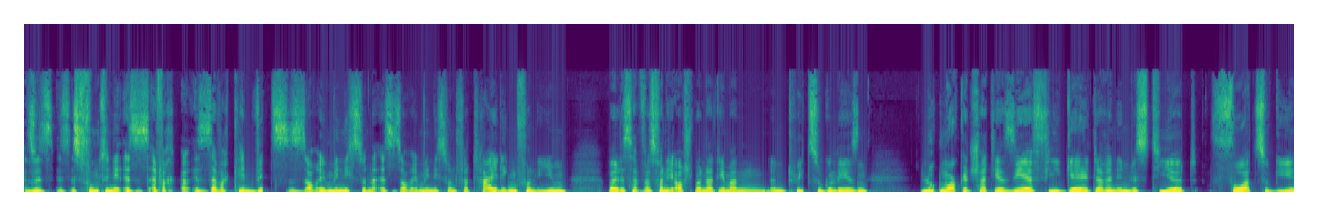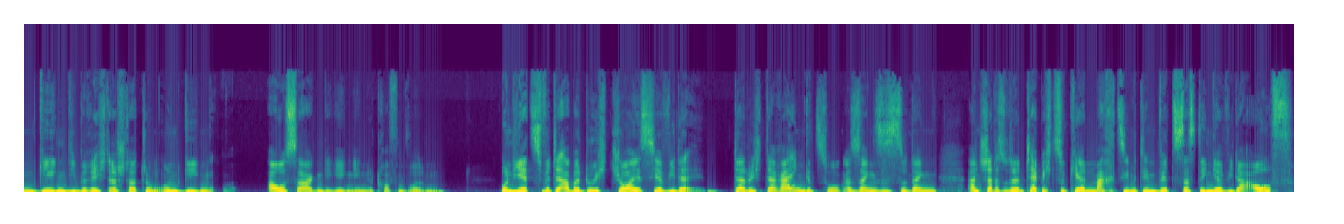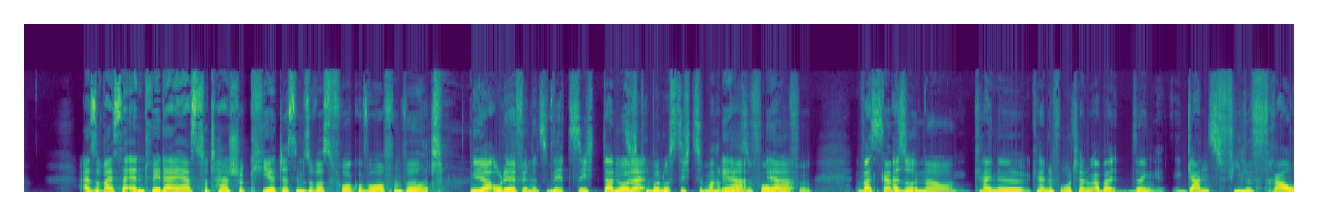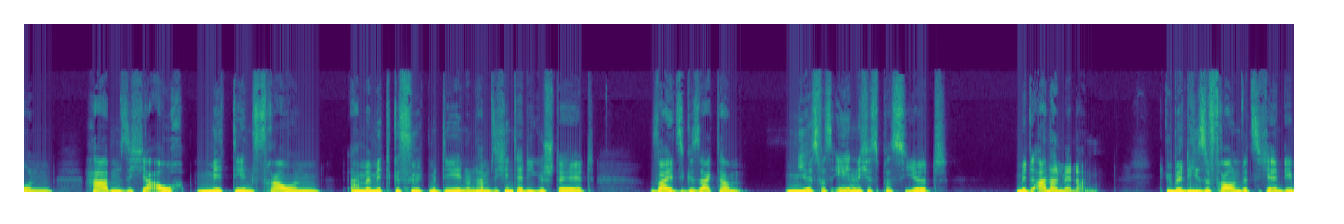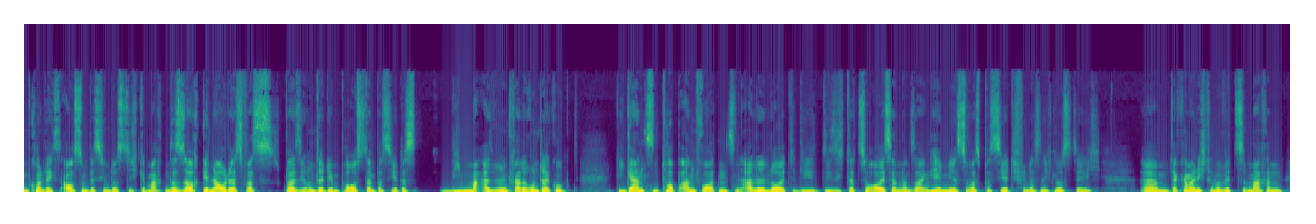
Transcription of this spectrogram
also es, es, es funktioniert, es ist einfach, es ist einfach kein Witz. Es ist auch irgendwie nicht so, es ist auch irgendwie nicht so ein Verteidigen von ihm, weil das hat, was fand ich auch spannend, hat jemand einen Tweet zugelesen. Luke Mockridge hat ja sehr viel Geld darin investiert, vorzugehen gegen die Berichterstattung und gegen Aussagen, die gegen ihn getroffen wurden. Und jetzt wird er aber durch Joyce ja wieder dadurch da reingezogen. Also sagen, es ist so dann, anstatt es unter den Teppich zu kehren, macht sie mit dem Witz das Ding ja wieder auf. Also weißt du, entweder er ist total schockiert, dass ihm sowas vorgeworfen wird. Ja, oder er findet es witzig, dann oder, sich drüber lustig zu machen ja, über diese Vorwürfe. Ja, Was also genau. keine keine Verurteilung, aber sagen ganz viele Frauen haben sich ja auch mit den Frauen haben ja mitgefühlt mit denen und haben sich hinter die gestellt, weil sie gesagt haben, mir ist was ähnliches passiert mit anderen Männern. Über diese Frauen wird sich ja in dem Kontext auch so ein bisschen lustig gemacht. Und das ist auch genau das, was quasi unter dem Post dann passiert, dass die, also wenn man gerade runterguckt, die ganzen Top-Antworten sind alle Leute, die, die sich dazu äußern und sagen, hey, mir ist sowas passiert, ich finde das nicht lustig. Ähm, da kann man nicht drüber Witze machen.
